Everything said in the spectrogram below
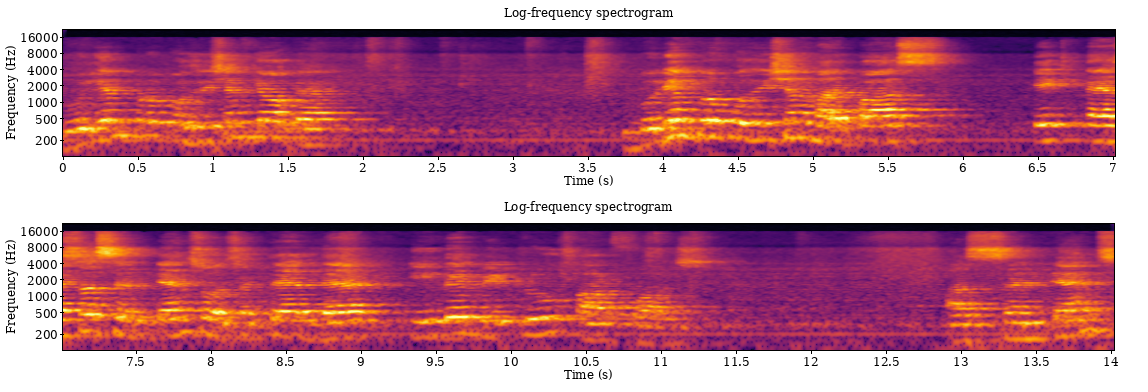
बुलियन प्रोपोजिशन क्या होता है? बुलियन प्रोपोजिशन हमारे पास एक ऐसा सेंटेंस हो सकता है दैट ईदर बी ट्रू और false a sentence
